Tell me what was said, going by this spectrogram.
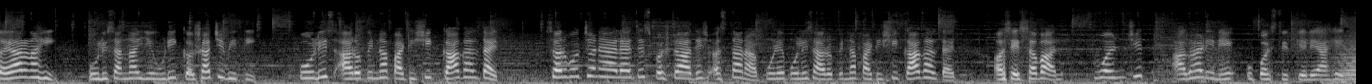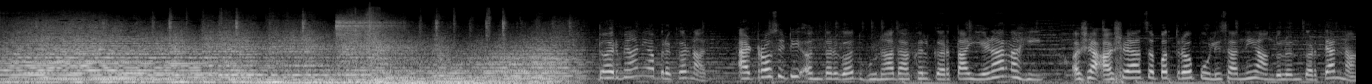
तयार नाही. पोलिसांना एवढी कशाची भीती? पोलीस आरोपींना पाठीशी का घालतायत? सर्वोच्च न्यायालयाचे स्पष्ट आदेश असताना पुणे पोलीस आरोपींना पाठीशी का घालतायत? असे सवाल वंचित आघाडीने उपस्थित केले आहेत. दरम्यान या प्रकरणात अॅट्रॉसिटी अंतर्गत गुन्हा दाखल करता येणार नाही अशा आशयाचं पत्र पोलिसांनी आंदोलनकर्त्यांना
